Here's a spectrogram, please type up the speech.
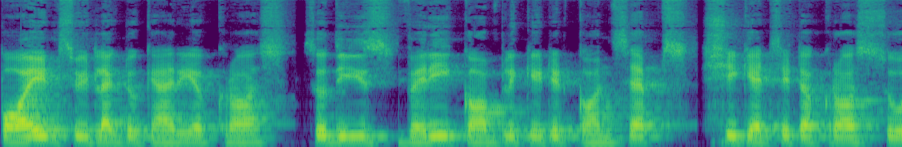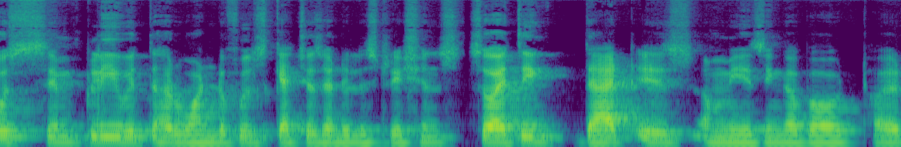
points we'd like to carry across. So, these very complicated concepts, she gets it across so simply with her wonderful sketches and illustrations. So, I think that is amazing about her.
